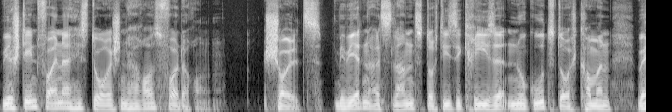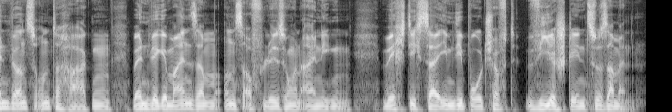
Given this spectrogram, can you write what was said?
Wir stehen vor einer historischen Herausforderung. Scholz, wir werden als Land durch diese Krise nur gut durchkommen, wenn wir uns unterhaken, wenn wir gemeinsam uns auf Lösungen einigen. Wichtig sei ihm die Botschaft, wir stehen zusammen.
